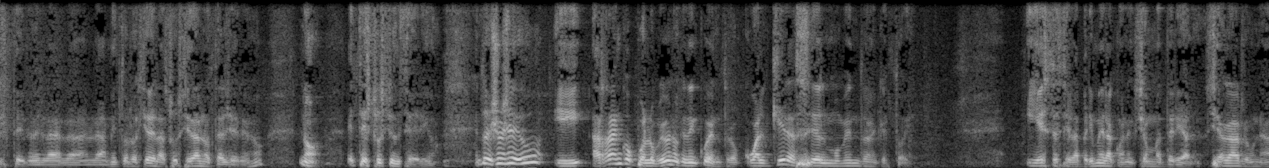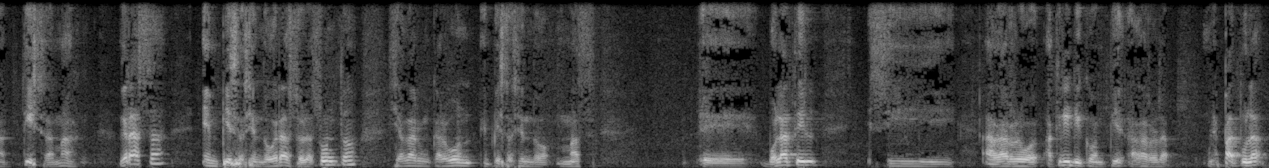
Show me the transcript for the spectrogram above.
este, la, la, mitología de la sociedad en los talleres, ¿no? No, este es sucio en serio. Entonces yo llego y arranco por lo primero que te encuentro, cualquiera sea el momento en el que estoy. Y esa es la primera conexión material. Si agarro una tiza más grasa, empieza siendo graso el asunto. Si agarro un carbón, empieza siendo más eh, volátil. Si agarro acrílico, agarro una espátula.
